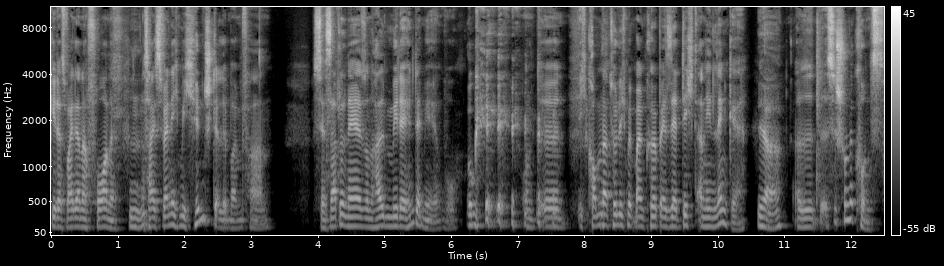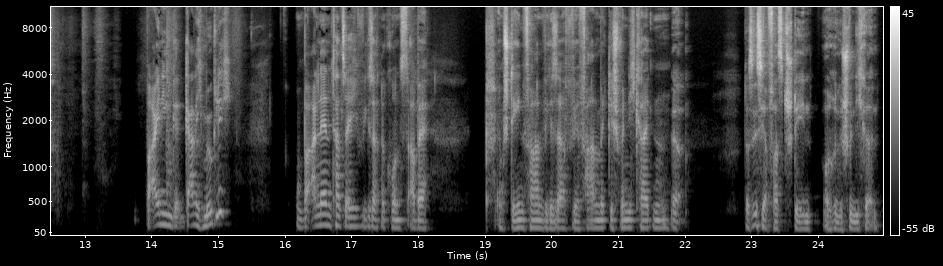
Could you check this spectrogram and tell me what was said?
geht das weiter nach vorne. Mhm. Das heißt, wenn ich mich hinstelle beim Fahren, ist der Sattelnähe so einen halben Meter hinter mir irgendwo. Okay. Und äh, ich komme natürlich mit meinem Körper sehr dicht an den Lenker. Ja. Also das ist schon eine Kunst. Bei einigen gar nicht möglich und bei anderen tatsächlich, wie gesagt, eine Kunst. Aber pff, im Stehen fahren, wie gesagt, wir fahren mit Geschwindigkeiten. Ja. Das ist ja fast stehen, eure Geschwindigkeiten.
